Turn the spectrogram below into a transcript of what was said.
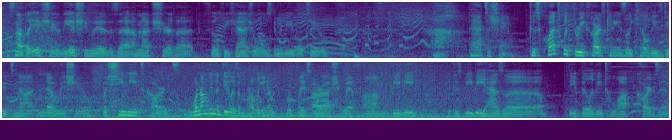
That's not the issue. The issue is, is that I'm not sure that Filthy Casual is going to be able to... That's a shame. Because Quetz with three cards can easily kill these dudes, not no issue. But she needs cards. What I'm gonna do is I'm probably gonna replace Arash with um, BB because BB has a, a, the ability to lock cards in.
